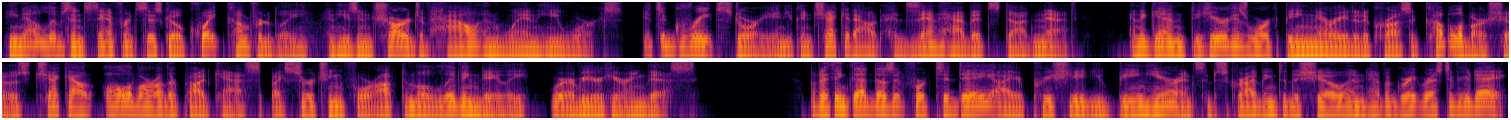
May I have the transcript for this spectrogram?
He now lives in San Francisco quite comfortably, and he's in charge of how and when he works. It's a great story, and you can check it out at zenhabits.net. And again, to hear his work being narrated across a couple of our shows, check out all of our other podcasts by searching for Optimal Living Daily wherever you're hearing this. But I think that does it for today. I appreciate you being here and subscribing to the show, and have a great rest of your day.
